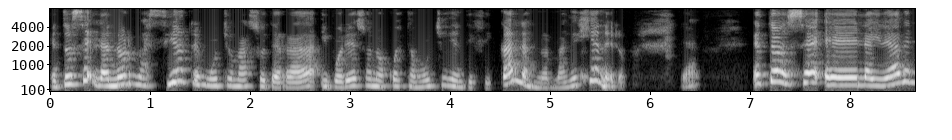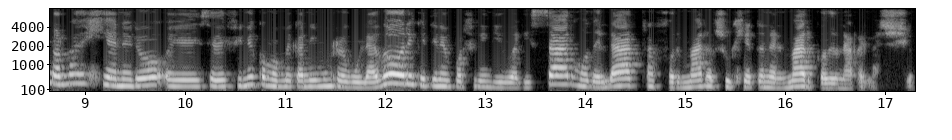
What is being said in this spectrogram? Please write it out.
Entonces la norma siempre es mucho más soterrada y por eso nos cuesta mucho identificar las normas de género. Entonces, eh, la idea de normas de género eh, se define como mecanismos reguladores que tienen por fin individualizar, modelar, transformar al sujeto en el marco de una relación.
